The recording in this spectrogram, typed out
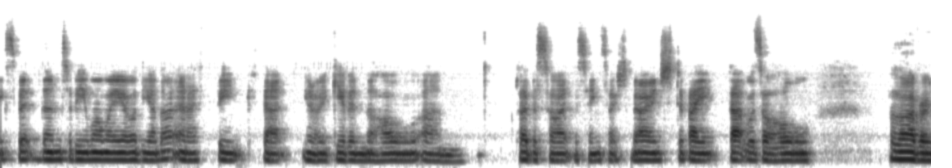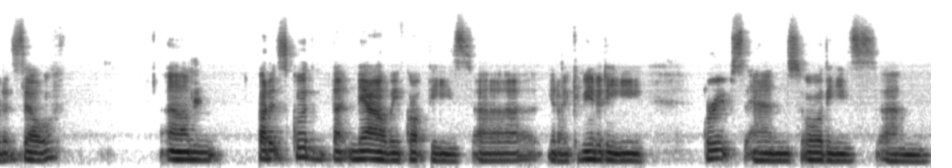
expect them to be one way or the other. And I think that, you know, given the whole um, plebiscite, the same sex marriage debate, that was a whole palaver in itself. Um, but it's good that now we've got these, uh, you know, community groups and all these, um,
